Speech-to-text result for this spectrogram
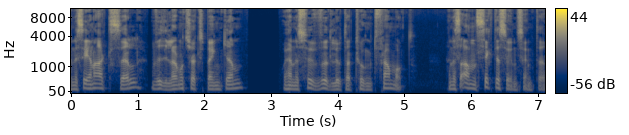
Hennes ena axel vilar mot köksbänken och hennes huvud lutar tungt framåt. Hennes ansikte syns inte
